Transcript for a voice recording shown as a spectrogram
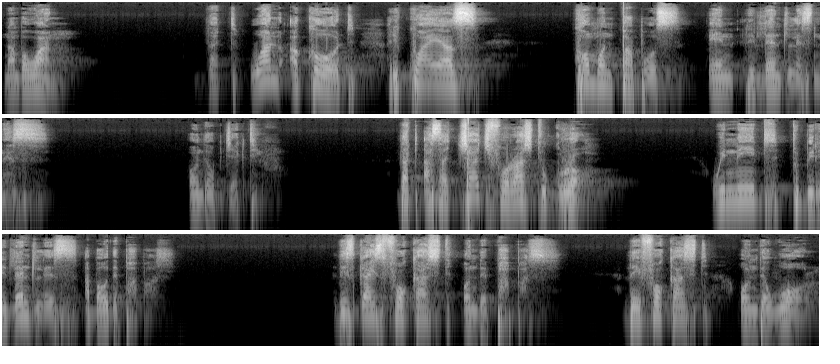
Number one, that one accord requires common purpose and relentlessness on the objective. That as a church for us to grow, we need to be relentless about the purpose. These guys focused on the purpose. They focused on the wall.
